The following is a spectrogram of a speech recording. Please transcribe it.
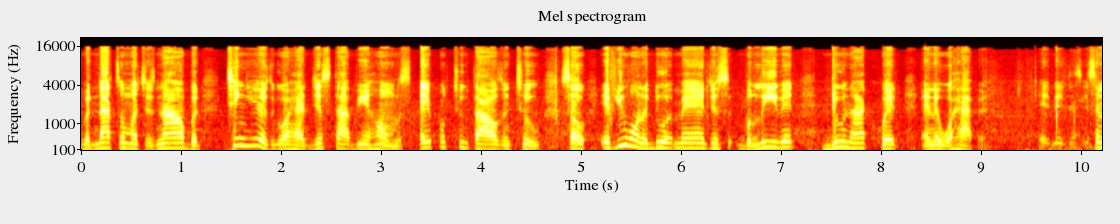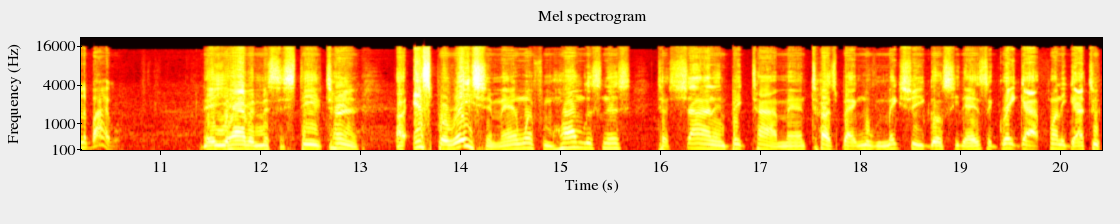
but not so much as now. But 10 years ago, I had just stopped being homeless, April 2002. So if you want to do it, man, just believe it, do not quit, and it will happen. It, it, it's in the Bible. There you have it, Mr. Steve Turner. Uh, inspiration, man. Went from homelessness to shining big time, man. Touchback movie. Make sure you go see that. It's a great guy, funny guy too.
